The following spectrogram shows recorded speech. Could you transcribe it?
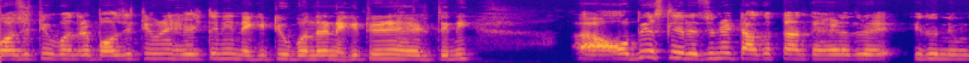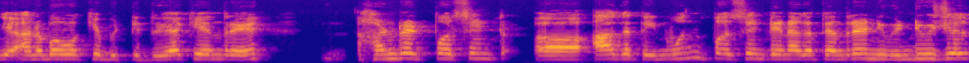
ಪಾಸಿಟಿವ್ ಬಂದರೆ ಪಾಸಿಟಿವ್ನೇ ಹೇಳ್ತೀನಿ ನೆಗೆಟಿವ್ ಬಂದರೆ ನೆಗೆಟಿವ್ನೇ ಹೇಳ್ತೀನಿ. ಆಬ್ವಿಯಸ್ಲಿ ರೆಜುನೇಟ್ ಆಗುತ್ತಾ ಅಂತ ಹೇಳಿದ್ರೆ ಇದು ನಿಮಗೆ ಅನುಭವಕ್ಕೆ ಬಿಟ್ಟಿದ್ದು. ಯಾಕೆ ಅಂದರೆ ಹಂಡ್ರೆಡ್ ಪರ್ಸೆಂಟ್ ಆಗತ್ತೆ. ಇನ್ನು ಒಂದು ಪರ್ಸೆಂಟ್ ಏನಾಗುತ್ತೆ ಅಂದರೆ ನೀವು ಇಂಡಿವಿಜುವಲ್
